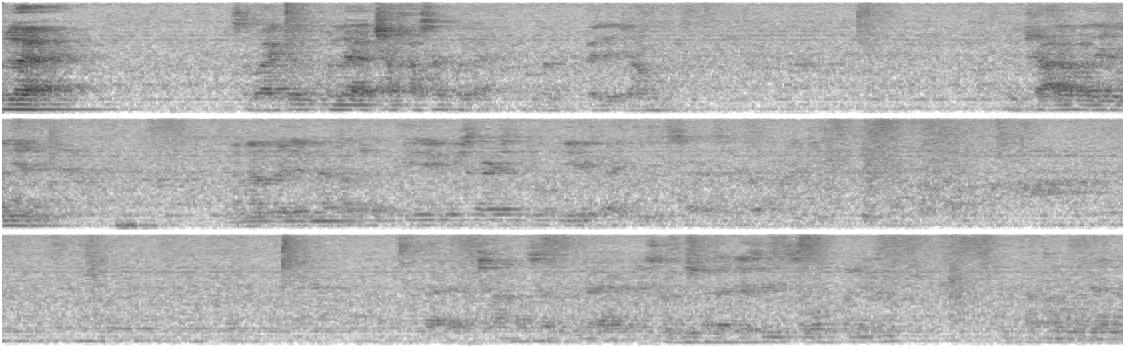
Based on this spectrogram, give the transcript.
کھلا ہے سوائکل کھلا ہے اچھا خاصا کھلا ہے پہلے جام تھا چار بجے نہیں ہے ورنہ پہلے میں تھا ایک سائڈ سے تو آئی تھی ایک سائڈ سے ہے اچھا خاصا کھلا ہے بھی کھلا جیسے جیسے گا ختم ہو جائے گا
